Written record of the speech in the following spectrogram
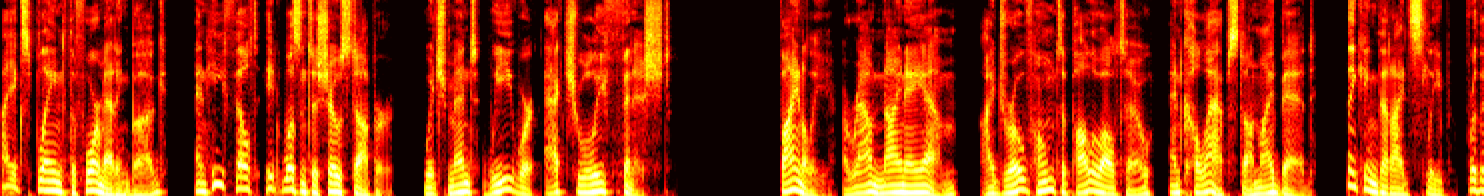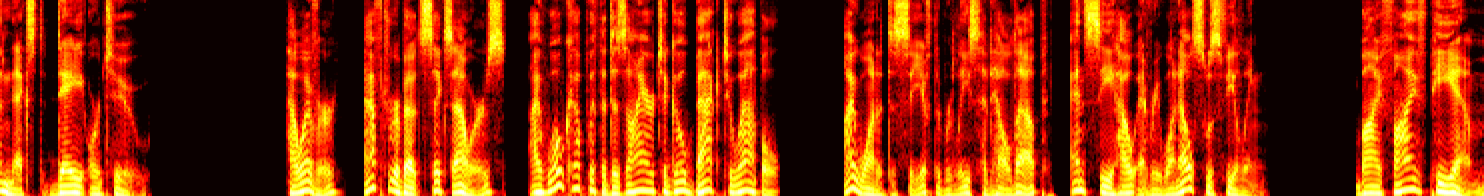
I explained the formatting bug and he felt it wasn't a showstopper, which meant we were actually finished. Finally, around 9 a.m., I drove home to Palo Alto and collapsed on my bed, thinking that I'd sleep for the next day or two. However, after about six hours, I woke up with a desire to go back to Apple. I wanted to see if the release had held up and see how everyone else was feeling. By 5 p.m.,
